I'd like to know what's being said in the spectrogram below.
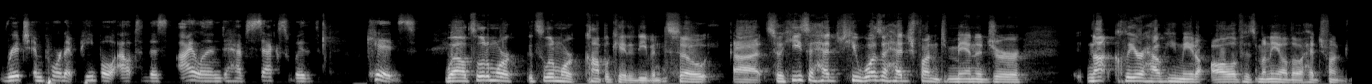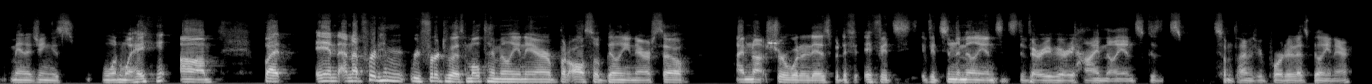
rich, important people out to this island to have sex with kids. well, it's a little more. It's a little more complicated, even. So, uh, so he's a hedge. He was a hedge fund manager. Not clear how he made all of his money, although hedge fund managing is one way. um, but and and I've heard him referred to as multimillionaire, but also billionaire. So I'm not sure what it is, but if, if it's if it's in the millions, it's the very very high millions because it's sometimes reported as billionaire.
